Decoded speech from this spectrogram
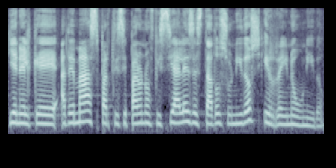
y en el que además participaron oficiales de Estados Unidos y Reino Unido.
